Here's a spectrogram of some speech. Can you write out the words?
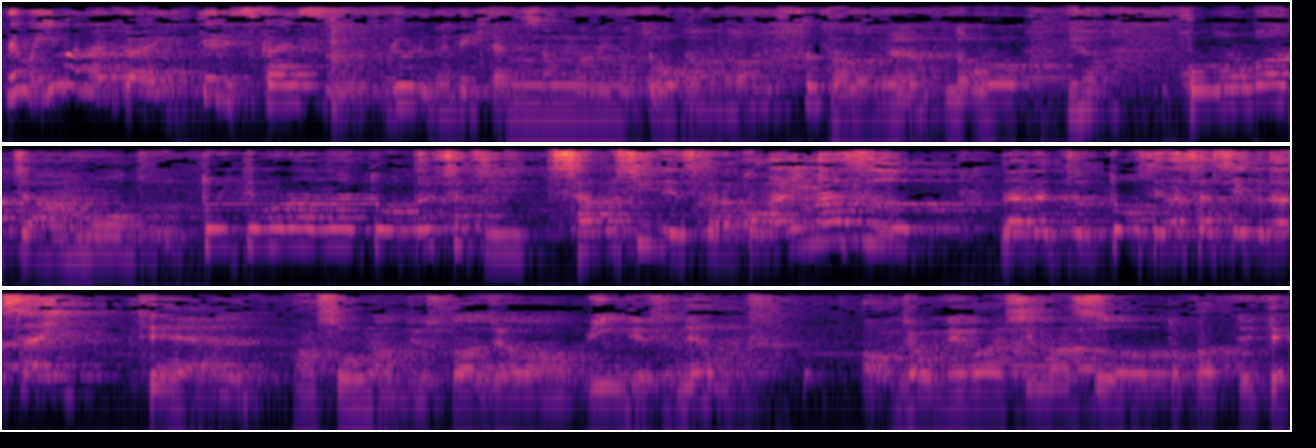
でも今なんか一定率返すルールができたでしょ飲み事そうなんだ。そうそうただねだからいやこのおばあちゃんもうずっといてもらわないと私たち寂しいですから困ります。だからずっとお世話させてくださいって、あそうなんですか。じゃあいいんですね。あじゃあお願いしますとかって言って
